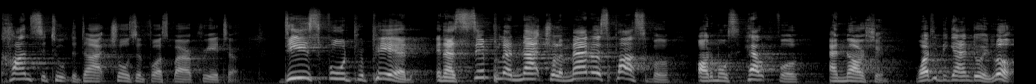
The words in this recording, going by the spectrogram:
constitute the diet chosen for us by our Creator. These food prepared in as simple and natural a manner as possible are the most helpful and nourishing. What he began doing, look,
